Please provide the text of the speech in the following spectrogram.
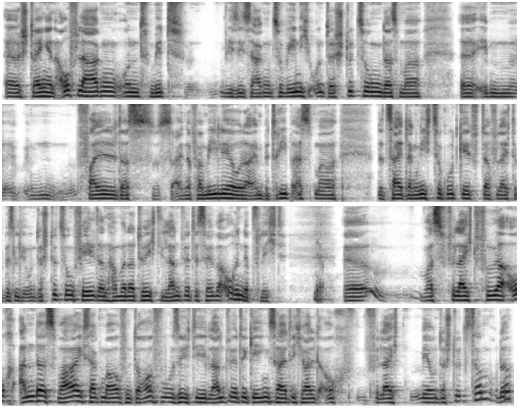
äh, strengen Auflagen und mit wie Sie sagen, zu wenig Unterstützung, dass man äh, eben äh, im Fall, dass es einer Familie oder einem Betrieb erstmal eine Zeit lang nicht so gut geht, da vielleicht ein bisschen die Unterstützung fehlt, dann haben wir natürlich die Landwirte selber auch in der Pflicht. Ja. Äh, was vielleicht früher auch anders war, ich sag mal auf dem Dorf, wo sich die Landwirte gegenseitig halt auch vielleicht mehr unterstützt haben, oder?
